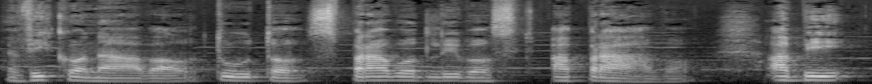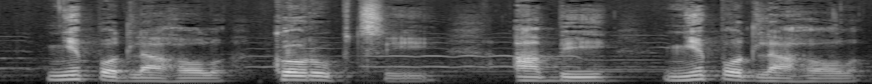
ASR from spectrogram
vykonával túto spravodlivosť a právo, aby nepodľahol korupcii, aby nepodľahol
